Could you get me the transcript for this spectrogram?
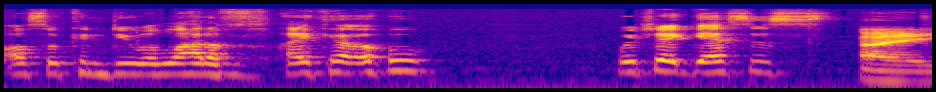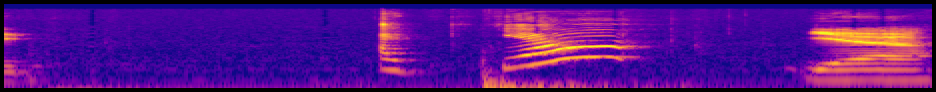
Also can do a lot of Lego, which I guess is, I I yeah. yeah.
